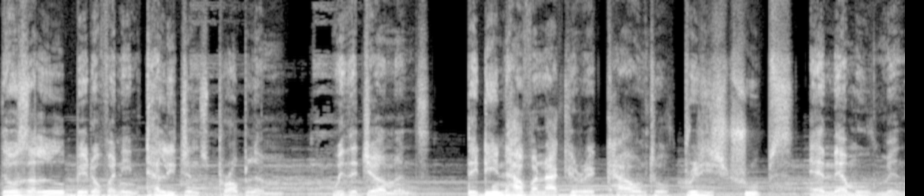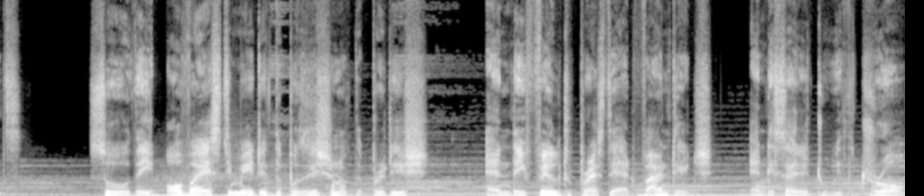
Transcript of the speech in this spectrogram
there was a little bit of an intelligence problem with the Germans. They didn't have an accurate count of British troops and their movements. So they overestimated the position of the British and they failed to press their advantage and decided to withdraw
